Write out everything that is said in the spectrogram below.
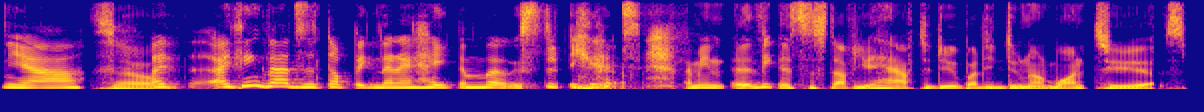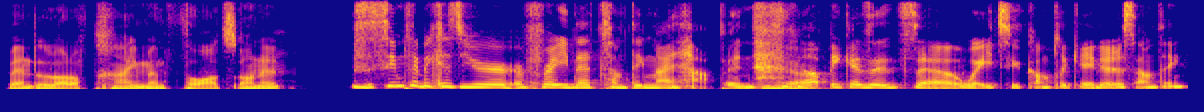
yeah, so I I think that's the topic that I hate the most because yeah. I mean it's, be- it's the stuff you have to do, but you do not want to spend a lot of time and thoughts on it simply because you're afraid that something might happen, yeah. not because it's uh, way too complicated or something,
